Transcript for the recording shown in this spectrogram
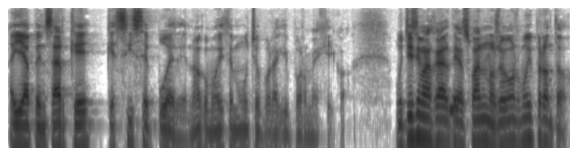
y a pensar que, que sí se puede, ¿no? Como dicen mucho por aquí por México. Muchísimas gracias, Juan. Nos vemos muy pronto.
